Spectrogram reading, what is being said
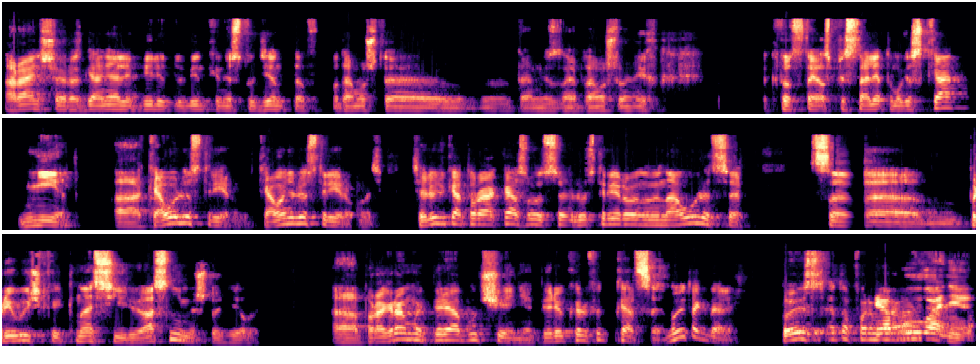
раньше, разгоняли, били дубинками студентов, потому что, э, там, не знаю, потому что у них кто-то стоял с пистолетом у виска. Нет. А кого иллюстрировать, кого не иллюстрировать? Те люди, которые оказываются иллюстрированными на улице с э, привычкой к насилию, а с ними что делать? Э, программы переобучения, переквалификации, ну и так далее. То есть это формирование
